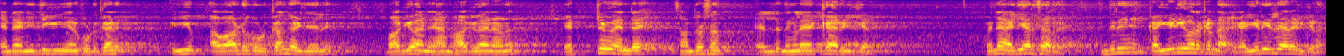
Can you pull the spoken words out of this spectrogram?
എന്റെ അനിയത്തിക്ക് ഇങ്ങനെ കൊടുക്കാൻ ഈ അവാർഡ് കൊടുക്കാൻ കഴിഞ്ഞതിൽ ഭാഗ്യവാൻ ഞാൻ ഭാഗ്യവാനാണ്. ഏറ്റവും എന്റെ സന്തോഷം എല്ലാ നിങ്ങളെയൊക്കെ അറിയിക്കുകയാണ് പിന്നെ അലിയാർ സാറ് ഇതിന് കയ്യടി കുറക്കണ്ട. കയ്യടി ഇല്ലാതെ അടിക്കണം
